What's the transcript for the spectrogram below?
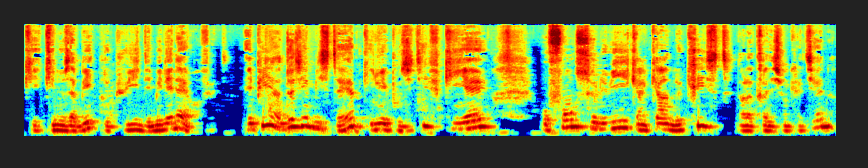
qui, nous habite depuis des millénaires en fait. Et puis un deuxième mystère qui lui est positif, qui est au fond celui qu'incarne le Christ dans la tradition chrétienne.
